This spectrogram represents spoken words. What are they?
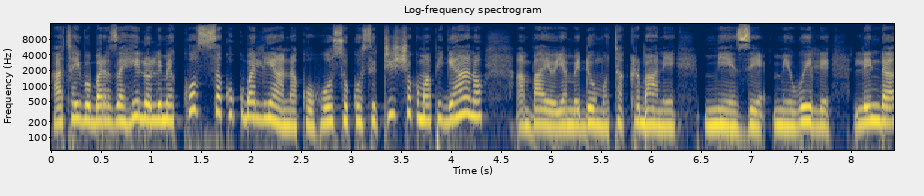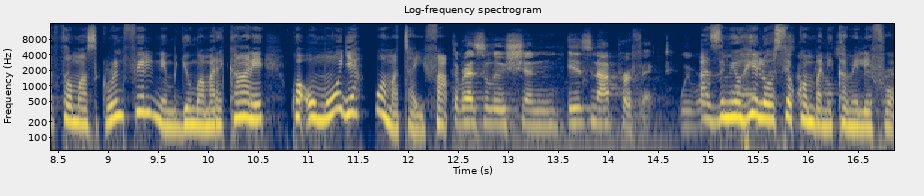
Hata hivyo, baraza hilo limekosa kukubaliana kuhusu kusitishwa kwa mapigano ambayo yamedumu takribani miezi miwili. Linda Thomas Greenfield ni mjumbe wa Marekani kwa Umoja wa Mataifa. Azimio hilo sio kwamba ni kamilifu.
